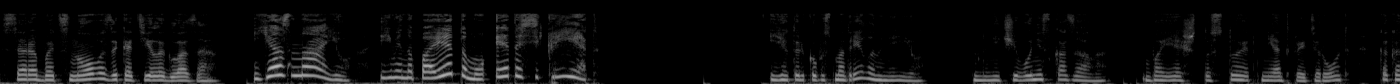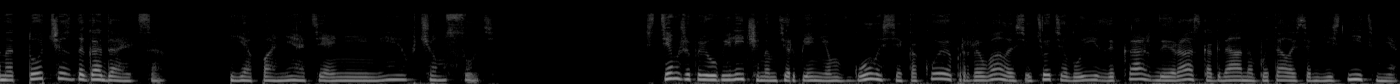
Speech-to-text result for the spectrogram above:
Сара Бет снова закатила глаза. «Я знаю! Именно поэтому это секрет!» Я только посмотрела на нее, но ничего не сказала, боясь, что стоит мне открыть рот, как она тотчас догадается. Я понятия не имею, в чем суть. С тем же преувеличенным терпением в голосе, какое прорывалось у тети Луизы каждый раз, когда она пыталась объяснить мне,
